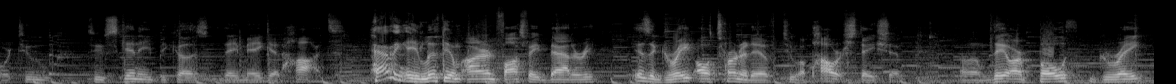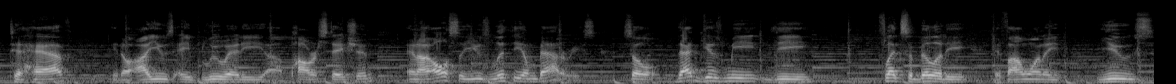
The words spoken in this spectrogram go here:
or too too skinny because they may get hot. Having a lithium iron phosphate battery is a great alternative to a power station. Um, they are both great to have. You know, I use a Bluetti uh, power station and I also use lithium batteries. So that gives me the flexibility if I want to use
